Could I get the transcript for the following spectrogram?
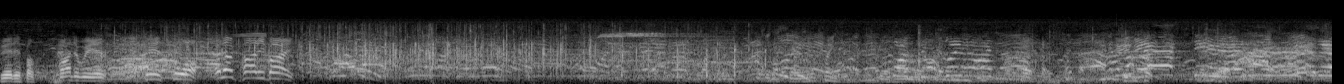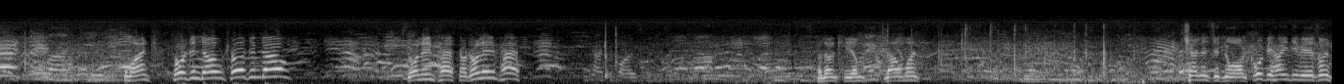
Beautiful. Find a way. Clear score. And up Harley Bay. Come on. Towards him down. Towards him down. Don't let him pass now, don't let him pass. Well done, Kim. Down one. Challenge it, Noel. Go behind him, Adrian.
